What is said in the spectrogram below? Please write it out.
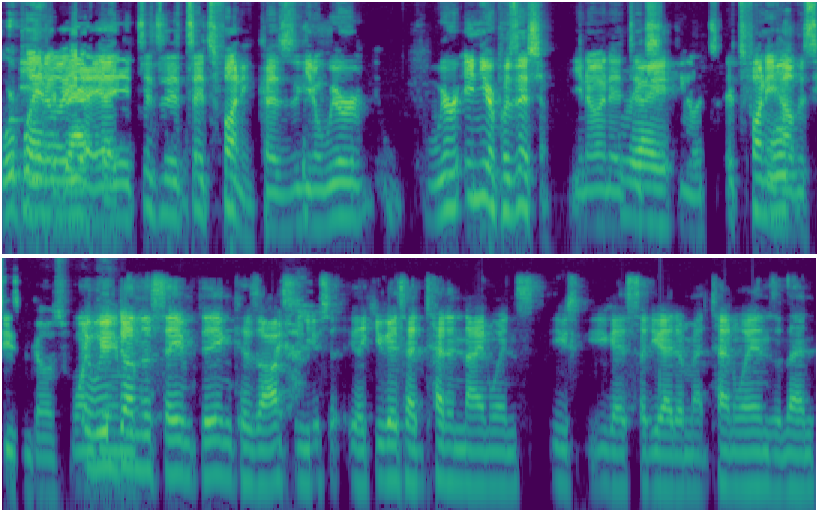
We're playing. You know, yeah, yeah, it's it's it's, it's funny because you know we're we're in your position, you know, and it, right. it's you know it's it's funny well, how the season goes. One we've game, done the same thing because Austin, you said like you guys had ten and nine wins. You you guys said you had them at ten wins, and then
